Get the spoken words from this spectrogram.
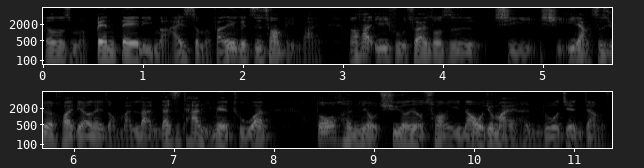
叫做什么 Ben Daily 嘛，还是什么，反正有个自创品牌。然后他衣服虽然说是洗洗一两次就会坏掉那种蛮烂，但是它里面的图案。都很有趣，很有创意，然后我就买了很多件这样子。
